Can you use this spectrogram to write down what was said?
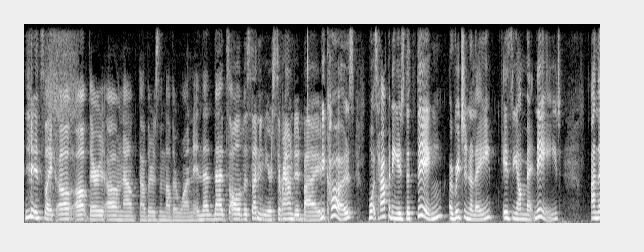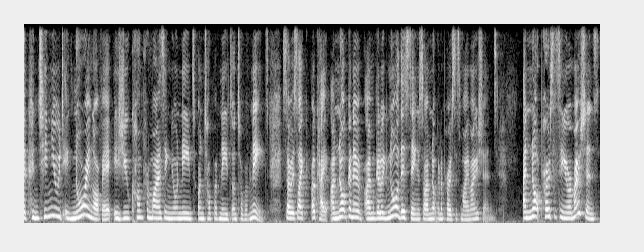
It's like, oh, oh, there, oh, now, now there's another one, and then that's all of a sudden you're surrounded by. because what's happening is the thing originally is the unmet need and the continued ignoring of it is you compromising your needs on top of needs on top of needs. So it's like okay i'm not going to i'm going to ignore this thing so i'm not going to process my emotions. And not processing your emotions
